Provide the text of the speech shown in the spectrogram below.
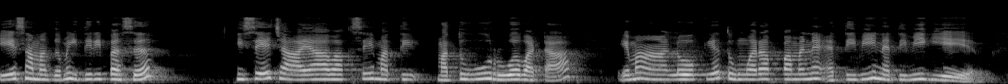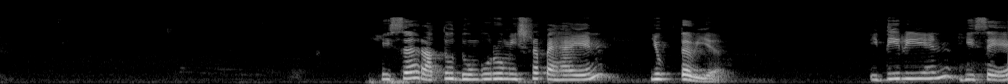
ඒ සමගම ඉදිරිපස හිසේ ඡායාවක්සේ මතු වූ රුව වටා එම ආලෝකය තුන්වරක් පමණ ඇති වී නැති වී ගියේය. හිස රතු දුඹුරු මිශ්‍ර පැහැයෙන් යුක්ත විය. ඉදිරියෙන් හිසේ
